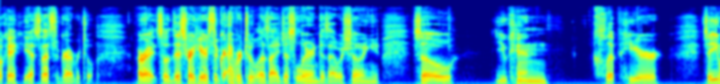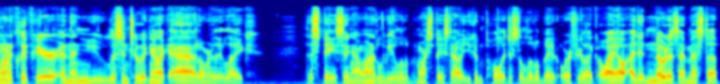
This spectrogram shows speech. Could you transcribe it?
okay, yeah, so that's the grabber tool. Alright, so this right here is the grabber tool, as I just learned as I was showing you. So you can clip here. Say you want to clip here, and then you listen to it, and you're like, ah, I don't really like the spacing. I want it to be a little bit more spaced out. You can pull it just a little bit, or if you're like, oh, I, I didn't notice I messed up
